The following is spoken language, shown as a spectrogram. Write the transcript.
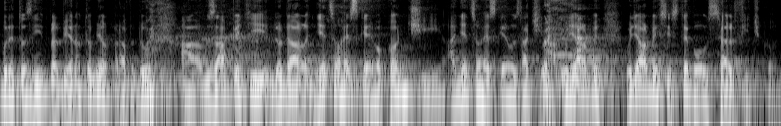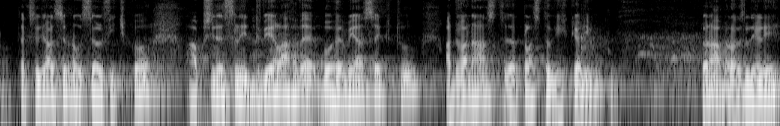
bude to znít blbě. No to měl pravdu a v zápětí dodal, něco hezkého končí a něco hezkého začíná. Udělal bych, udělal bych si s tebou selfiečko. No. Tak si udělal se mnou selfiečko a přinesli dvě lahve Bohemia sektu a 12 eh, plastových kelímků. To nám rozlili,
